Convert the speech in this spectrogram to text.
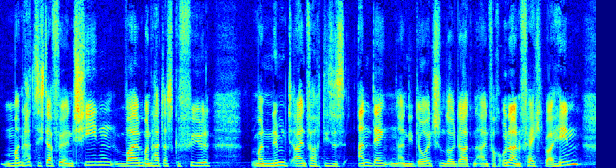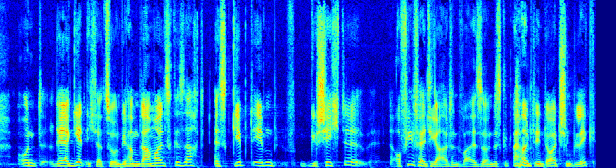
Man hat sich dafür entschieden, weil man hat das Gefühl, man nimmt einfach dieses Andenken an die deutschen Soldaten einfach unanfechtbar hin und reagiert nicht dazu. Und wir haben damals gesagt, es gibt eben Geschichte auf vielfältige Art und Weise. Und es gibt einmal den deutschen Blick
